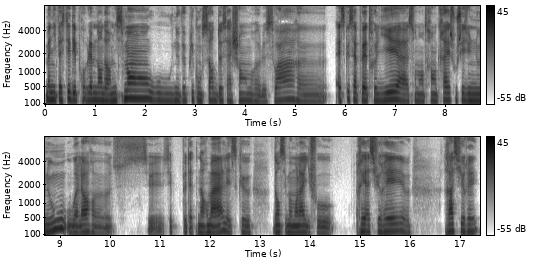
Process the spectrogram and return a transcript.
manifester des problèmes d'endormissement ou ne veut plus qu'on sorte de sa chambre le soir, euh, est-ce que ça peut être lié à son entrée en crèche ou chez une nounou ou alors euh, c'est peut-être normal? Est-ce que dans ces moments-là, il faut réassurer, rassurer?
